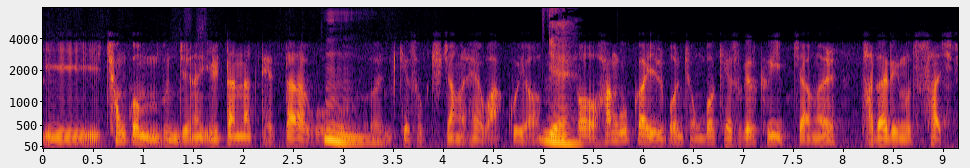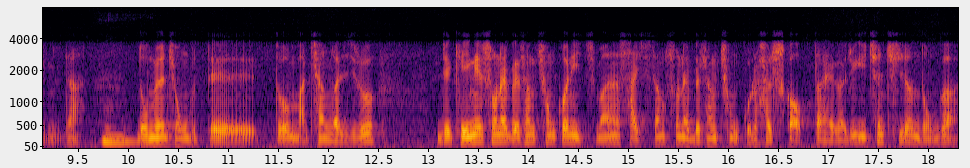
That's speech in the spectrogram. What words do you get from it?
이 청권 문제는 일단락 됐다라고 음. 계속 주장을 해 왔고요. 예. 또 한국과 일본 정부가 계속해서 그 입장을 받아들인 것도 사실입니다. 음. 노무현 정부 때도 마찬가지로 이제 개인의 손해배상 청권이 있지만 사실상 손해배상 청구를 할 수가 없다 해가지고 2007년도인가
